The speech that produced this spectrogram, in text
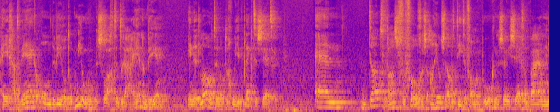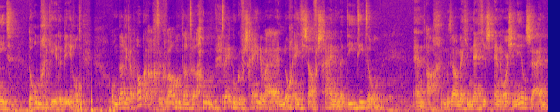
En je gaat werken om de wereld opnieuw een slag te draaien en hem weer in het lood en op de goede plek te zetten. En dat was vervolgens al heel snel de titel van mijn boek. En dan zul je zeggen, waarom niet de omgekeerde wereld? Omdat ik er ook achter kwam dat er al twee boeken verschenen waren en nog eentje zou verschijnen met die titel. En ach, het moet wel een beetje netjes en origineel zijn.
